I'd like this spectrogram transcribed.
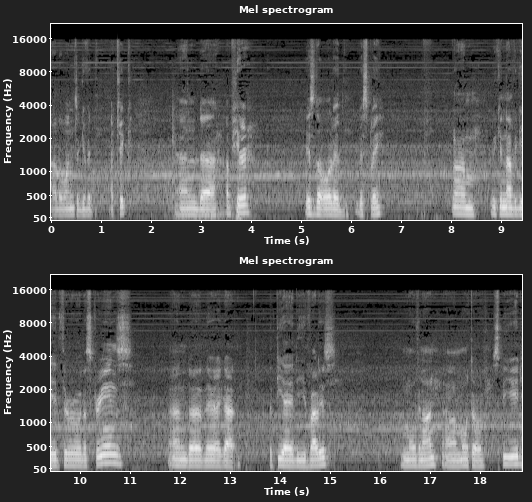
other one to give it a kick. And uh, up here is the OLED display. Um, we can navigate through the screens and uh, there I got the PID values moving on uh, motor speed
